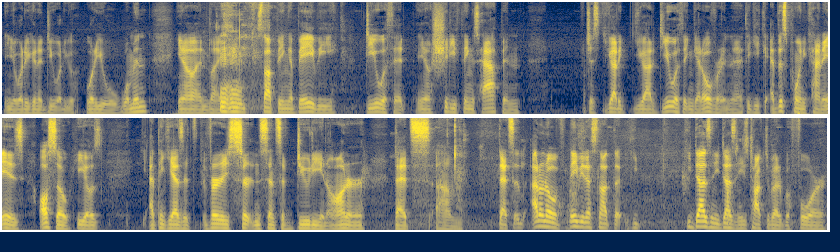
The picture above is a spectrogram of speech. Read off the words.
you know, what are you gonna do? What are you, what are you, a woman? You know, and like, stop being a baby, deal with it. You know, shitty things happen. Just you gotta, you gotta deal with it and get over it. And I think he, at this point he kind of is. Also, he goes, I think he has a very certain sense of duty and honor. That's, um, that's, I don't know if maybe that's not the he, he does and he doesn't. He's talked about it before.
